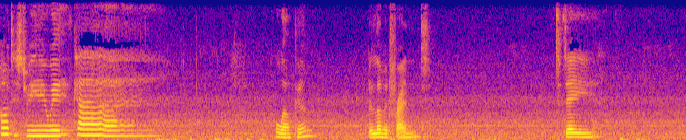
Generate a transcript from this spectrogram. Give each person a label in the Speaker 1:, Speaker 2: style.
Speaker 1: Heartistry with Kat. Welcome, beloved friend. Today,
